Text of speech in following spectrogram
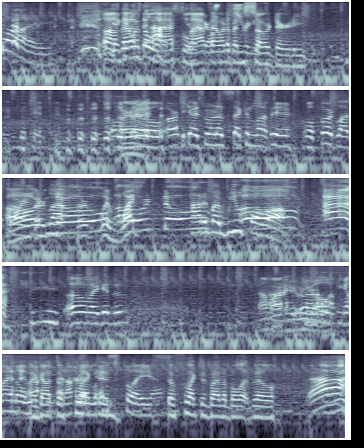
Why? Oh, get that was the last Get lap. That would have been so dirty. Oh All right. no. Alright guys, we're on a second lap here. Well, third lap, sorry. Oh third no! lap. third- wait, what? Oh no! How did my wheel fall off? Oh, Ah! Oh my goodness! Come on, here we go. on the final I got and I'm in deflected. Deflected by the bullet bill. Ah!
